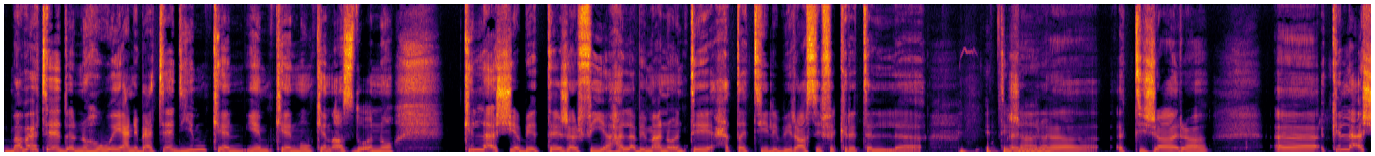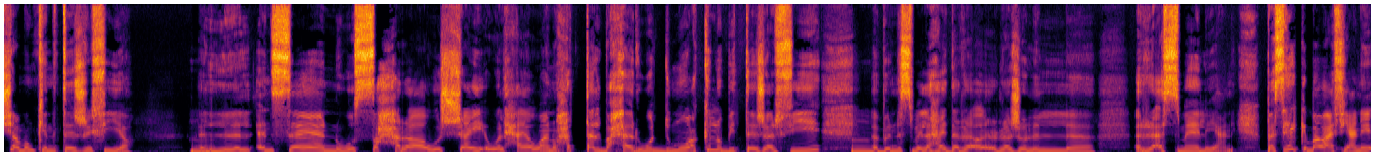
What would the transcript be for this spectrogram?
ما بعتقد إنه هو يعني بعتقد يمكن يمكن ممكن قصده إنه كل أشياء بيتاجر فيها. هلأ بما إنه أنت حطيتي لي براسي فكرة ال التجارة. ال- التجارة آه، كل أشياء ممكن تتاجري فيها. الإنسان والصحراء والشيء والحيوان وحتى البحر والدموع كله بيتاجر فيه مم. بالنسبة لهيدا الر- الرجل ال- الرأسمالي يعني. بس هيك ما بعرف يعني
